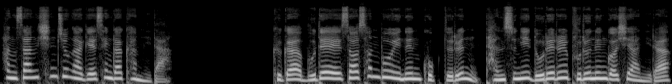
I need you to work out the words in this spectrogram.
항상 신중하게 생각합니다. 그가 무대에서 선보이는 곡들은 단순히 노래를 부르는 것이 아니라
